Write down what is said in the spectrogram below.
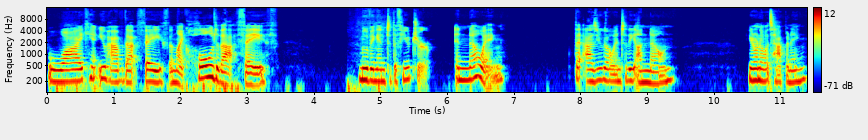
Why can't you have that faith and like hold that faith moving into the future and knowing that as you go into the unknown, you don't know what's happening.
